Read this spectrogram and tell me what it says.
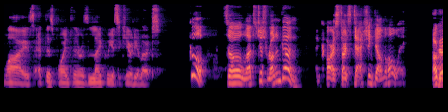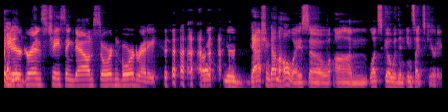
wise. At this point, there is likely a security alert. Cool. So let's just run and gun. And Kara starts dashing down the hallway. Okay, Peter grins, chasing down, sword and board ready. all right, you're dashing down the hallway, so um, let's go with an insight security.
